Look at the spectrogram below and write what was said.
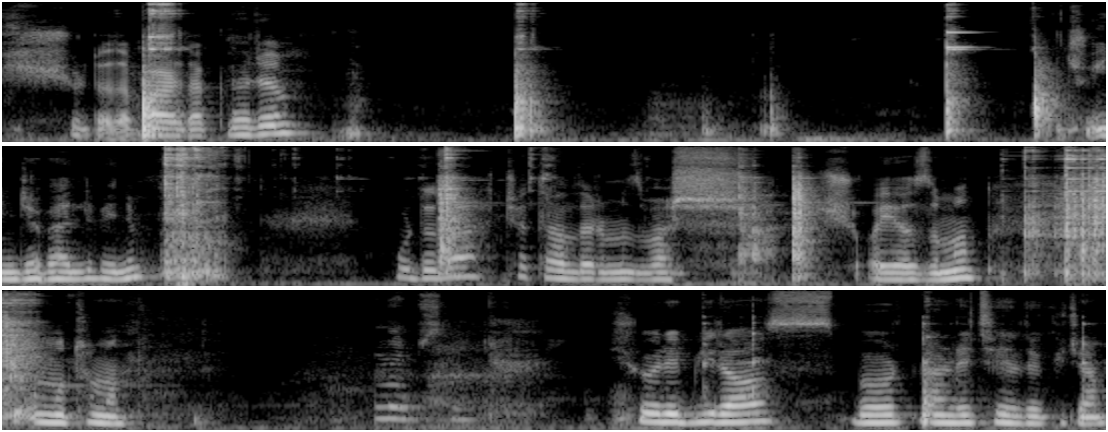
Şurada da bardaklarım. Şu ince belli benim. Burada da çatallarımız var. Şu Ayaz'ımın, şu Umut'umun. Şöyle biraz böğürtlen reçeli dökeceğim.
